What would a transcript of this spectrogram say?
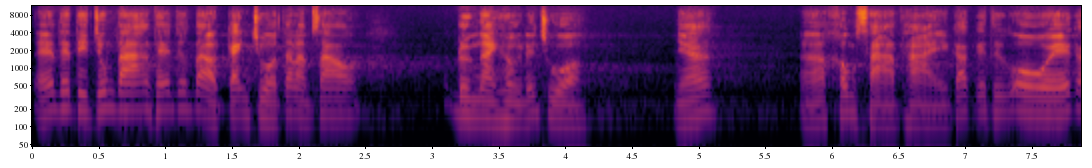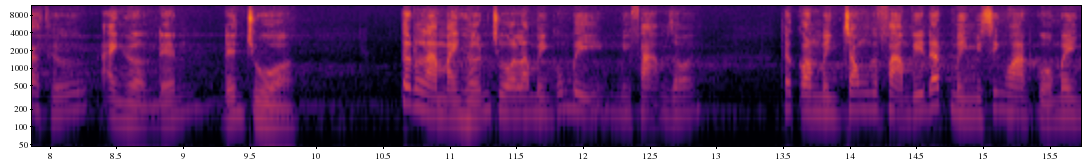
Đấy, thế thì chúng ta thế chúng ta ở cạnh chùa ta làm sao? Đừng ảnh hưởng đến chùa nhé à, không xả thải các cái thứ ô uế các thứ ảnh hưởng đến đến chùa. Tức là làm ảnh hưởng đến chùa là mình cũng bị mình phạm rồi. Thế còn mình trong cái phạm vi đất mình mình sinh hoạt của mình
